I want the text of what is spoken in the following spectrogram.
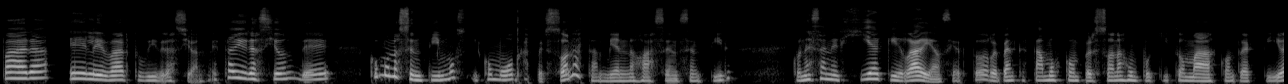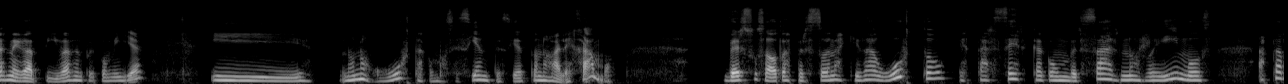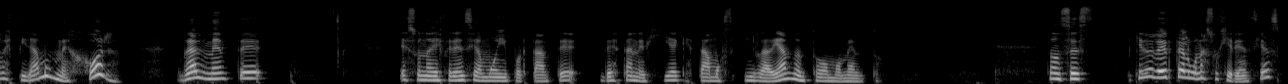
para elevar tu vibración. Esta vibración de cómo nos sentimos y cómo otras personas también nos hacen sentir con esa energía que irradian, ¿cierto? De repente estamos con personas un poquito más contractivas, negativas, entre comillas, y no nos gusta cómo se siente, ¿cierto? Nos alejamos. Versus a otras personas que da gusto estar cerca, conversar, nos reímos, hasta respiramos mejor. Realmente es una diferencia muy importante de esta energía que estamos irradiando en todo momento. Entonces, quiero leerte algunas sugerencias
